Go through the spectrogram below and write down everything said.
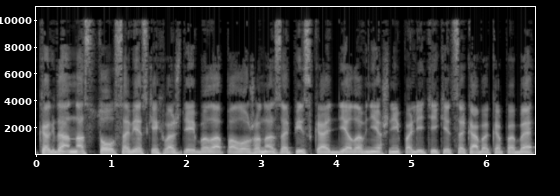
когда на стол советских вождей была положена записка отдела внешней политики ЦК ВКПБ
